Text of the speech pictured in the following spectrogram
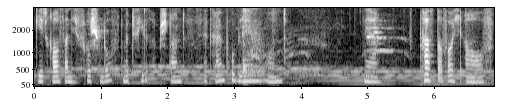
Geht raus an die frische Luft mit viel Abstand, das ist ja kein Problem. Und ja, passt auf euch auf.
